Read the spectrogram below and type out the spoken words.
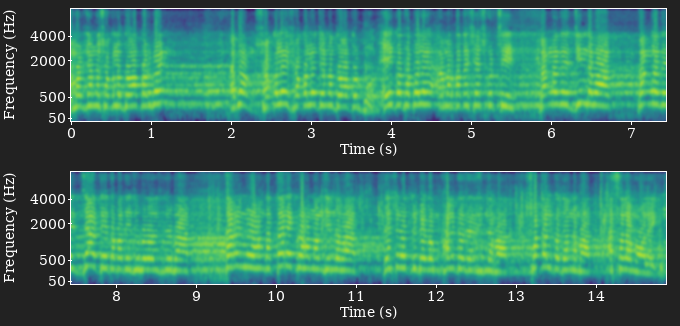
আমার জন্য সকলে দোয়া করবেন এবং সকলে সকলের জন্য দোয়া করব। এই কথা বলে আমার কথা শেষ করছি। বাংলাদেশ জিন্দাবাদ, বাংলাদেশ জাতীয়তাবাদী যুবদল জিন্দাবাদ তারেন্দ্র রহমান, তারেক রহমান জিন্দাবাদ, দেশনেত্রী বেগম খালেদা জিন্দাবাদ, সকলকে ধন্যবাদ। আসসালামু আলাইকুম।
